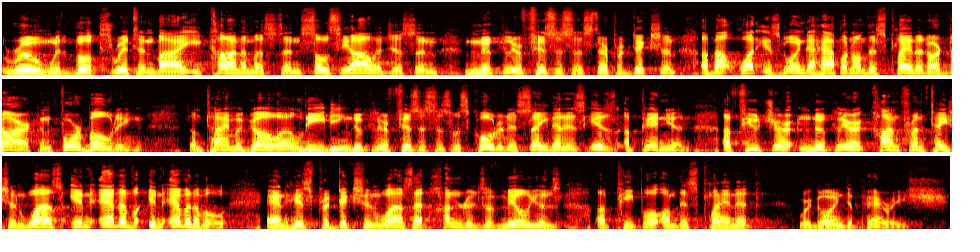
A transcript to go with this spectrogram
room with books written by economists and sociologists and nuclear physicists. Their prediction about what is going to happen on this planet are dark and foreboding. Some time ago, a leading nuclear physicist was quoted as saying that, as his opinion, a future nuclear confrontation was inevitable. And his prediction was that hundreds of millions of people on this planet were going to perish.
